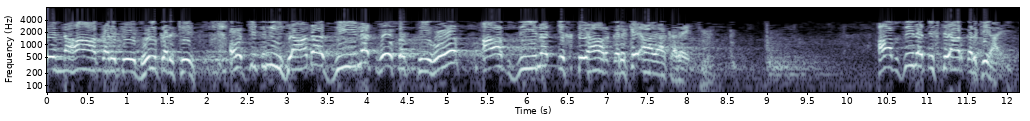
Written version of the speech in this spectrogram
سے نہا کر کے، دھل کر کے اور جتنی زیادہ زینت ہو سکتی ہو، آپ زینت اختیار کر کے آیا کریں۔ آپ زینت اختیار کر کے آئیں۔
